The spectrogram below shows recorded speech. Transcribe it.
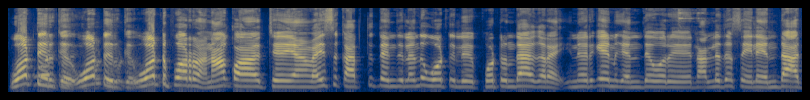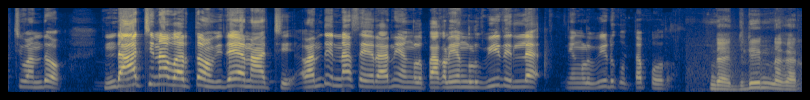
ஓட்டு இருக்கு. ஓட்டு இருக்கு. ஓட்டு போடுறோம். நான் என் வயசுக்கு அறுத்து தெரிஞ்சதுலேருந்து ஓட்டு லி- போட்டுன்னு தான் இருக்கிறேன். இன்ன வரைக்கும் எனக்கு எந்த ஒரு நல்லதும் செய்யலை. எந்த ஆட்சி வந்தோம் இந்த ஆட்சினா வருத்தம் விஜயன் ஆட்சி. வந்து என்ன செய்யறாருன்னு எங்களுக்கு பார்க்கல. எங்களுக்கு வீடு இல்லை. எங்களுக்கு வீடு கொடுத்தா போதும். இந்த திடீர் நகர்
